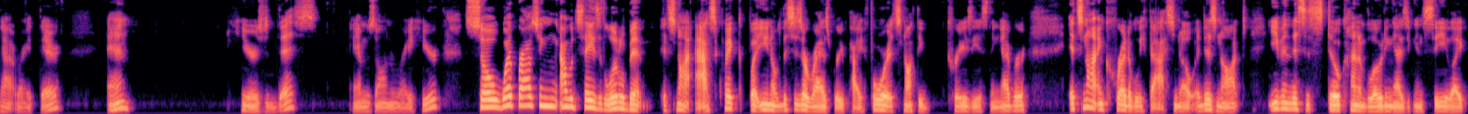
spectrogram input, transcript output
that right there and Here's this. Amazon right here. So web browsing, I would say, is a little bit, it's not as quick, but you know, this is a Raspberry Pi 4. It's not the craziest thing ever. It's not incredibly fast. No, it is not. Even this is still kind of loading, as you can see. Like,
